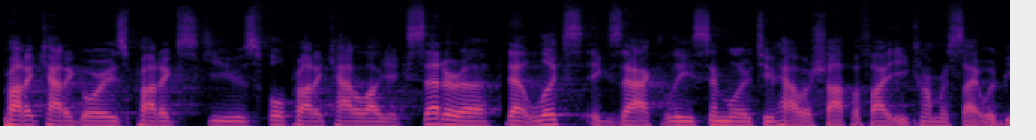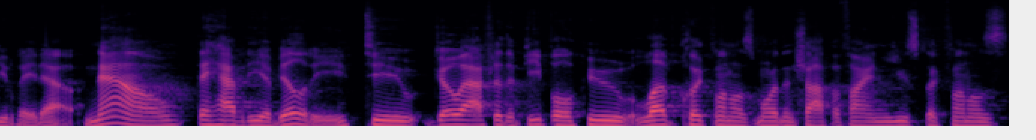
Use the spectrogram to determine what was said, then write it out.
product categories, product SKUs, full product catalog, etc. that looks exactly similar to how a Shopify e-commerce site would be laid out. Now they have the ability to go after the people who love ClickFunnels more than Shopify and use ClickFunnels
